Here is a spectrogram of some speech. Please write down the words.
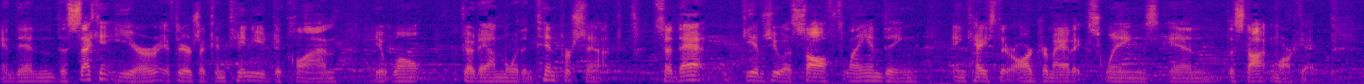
And then the second year, if there's a continued decline, it won't go down more than 10%. So that gives you a soft landing in case there are dramatic swings in the stock market.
